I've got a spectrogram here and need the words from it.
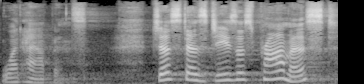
what happens. Just as Jesus promised,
